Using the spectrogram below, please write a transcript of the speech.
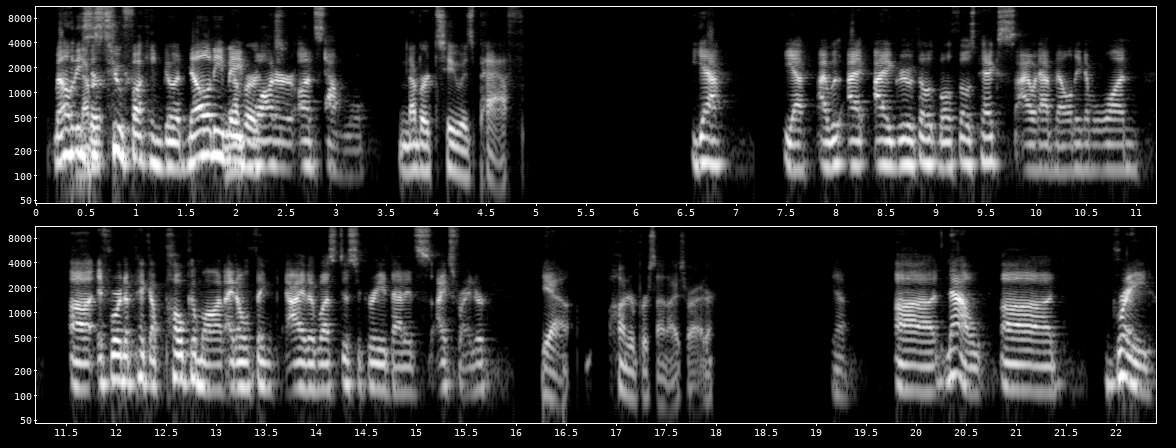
Melanie's Number- just too fucking good. Melanie made water unstoppable. Number two is Path. Yeah, yeah, I would. I, I agree with those, both those picks. I would have Melanie number one. Uh, if we're to pick a Pokemon, I don't think either of us disagree that it's Ice Rider. Yeah, hundred percent Ice Rider. Yeah. Uh, now, uh, grade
